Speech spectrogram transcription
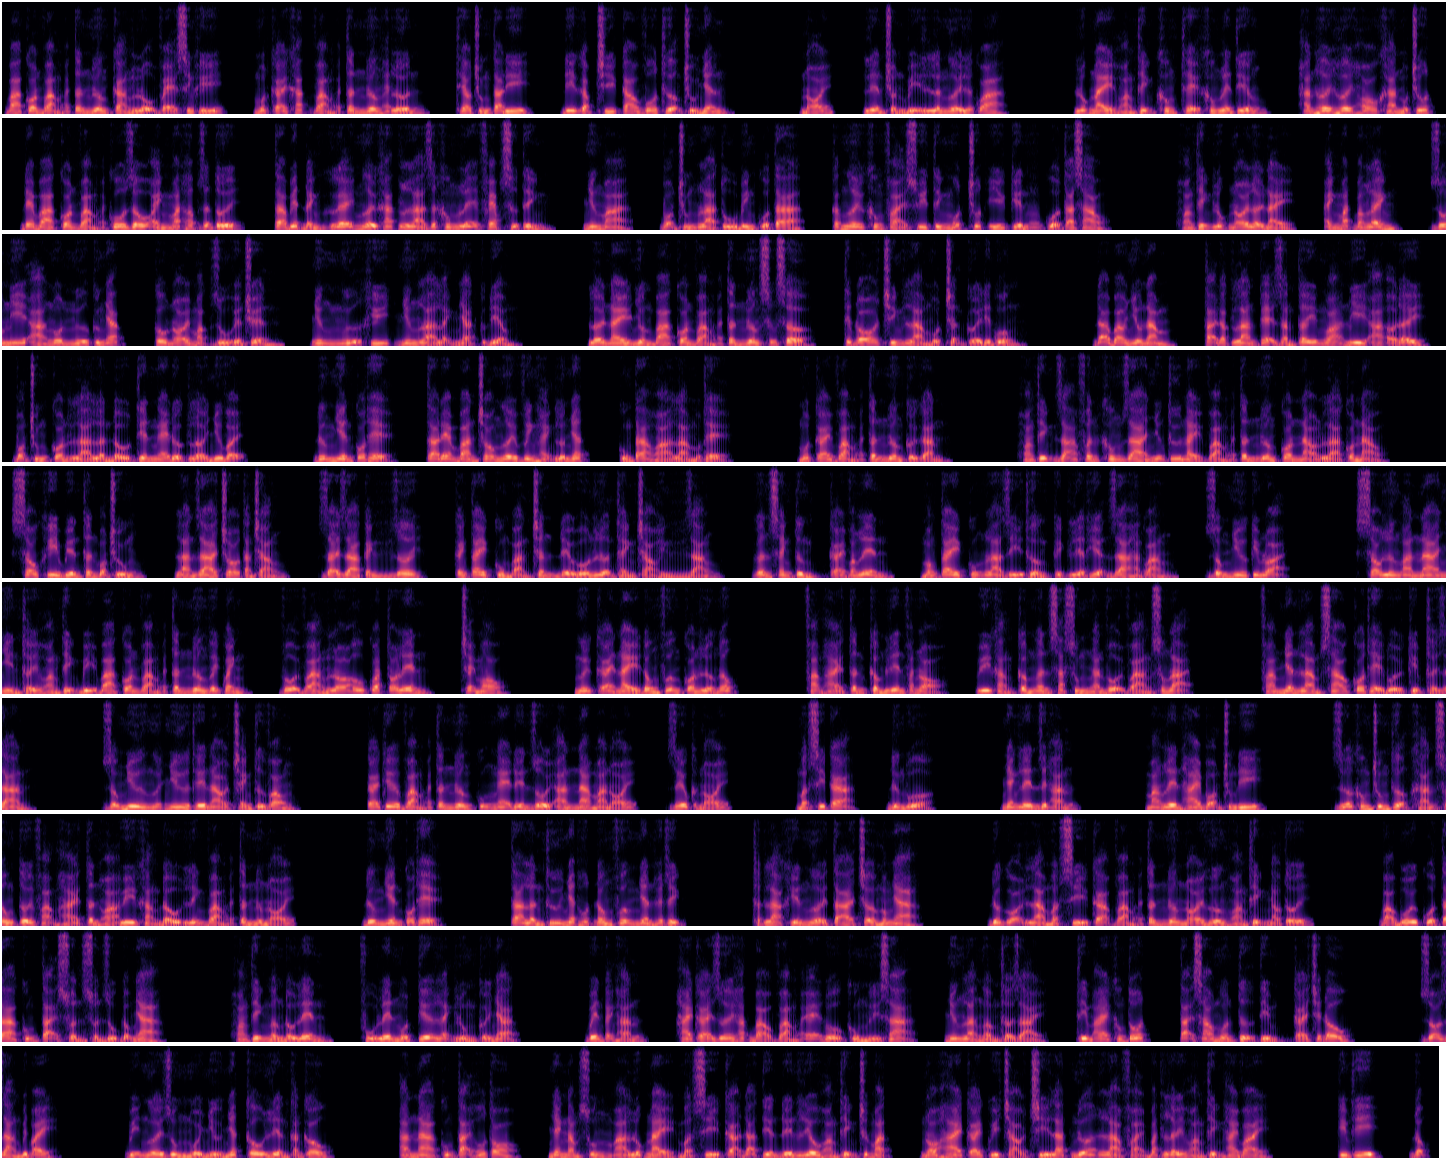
Ba con vàng tân nương càng lộ vẻ sinh khí, một cái khác vàng tân nương hét lớn, theo chúng ta đi đi gặp trí cao vô thượng chủ nhân. Nói, liền chuẩn bị lấn người lướt qua. Lúc này hoàng thịnh không thể không lên tiếng, hắn hơi hơi ho khan một chút đem ba con vàng cô dâu ánh mắt hấp dẫn tới, ta biết đánh gãy người khác là rất không lễ phép sự tình, nhưng mà, bọn chúng là tù binh của ta, các ngươi không phải suy tính một chút ý kiến của ta sao? Hoàng thịnh lúc nói lời này, ánh mắt băng lãnh, johnny á ngôn ngữ cứng nhắc, câu nói mặc dù huyền chuyển, nhưng ngữ khí nhưng là lạnh nhạt cực điểm. Lời này nhường ba con vàng tân nương xứng sở tiếp đó chính là một trận cười điên cuồng. Đã bao nhiêu năm, tại đặc lan kệ dàn tây ngoã ni á ở đây, bọn chúng còn là lần đầu tiên nghe được lời như vậy. Đương nhiên có thể, ta đem ban cho ngươi vinh hạnh lớn nhất, cùng ta hỏa làm một thể. Một cái vàng tân nương cười gằn hoàng thịnh giã phân không ra những thứ này vàng tân nương con nào là con nào. Sau khi biến thân bọn chúng, làn da cho tàn trắng, dài ra cánh rơi, cánh tay cùng bàn chân đều bốn lượn thành trào hình dáng, gân xanh từng cái văng lên, móng tay cũng là dị thường kịch liệt hiện ra hạ quang, giống như kim loại. Sau lưng anna nhìn thấy hoàng thịnh bị ba con vạm tân nương vây quanh, vội vàng lo âu quát to lên, chạy mau. Ngươi cái này đông phương con lượng ốc. Phạm hải tân cầm liên phát nỏ, uy khẳng cầm ngân sát súng ngắn vội vàng xông lại. Phạm nhân làm sao có thể đuổi kịp thời gian? Giống như ngươi như thế nào tránh tử vong? Cái kia vạm tân nương cũng nghe đến rồi anna mà nói dễ cực nói, mật xì cả, đừng đùa, nhanh lên giết hắn, mang lên hai bọn chúng đi. Giữa không trung thượng khán xông tới phạm hải tân hòa uy khẳng đầu lĩnh vàng tân nương nói, đương nhiên có thể, ta lần thứ nhất hút đông phương nhân huyết dịch, thật là khiến người ta chờ mong nha. Được gọi là mật sĩ cạ vàng tân nương nói hướng hoàng thịnh nào tới, bảo bối của ta cũng tại xuẩn xuẩn dục động nha. Hoàng thịnh ngẩng đầu lên, phủ lên một tia lạnh lùng cười nhạt. Bên cạnh hắn, hai cái dưới hắc bảo vàng e đổ cùng lý xạ nhưng là ngầm thở dài, tìm ai không tốt, tại sao muốn tự tìm cái chết đâu? Rõ ràng biết bay bị người dùng mồi nhử nhất câu liền cắn câu. Anna cũng tại hô to, nhanh nằm xuống mà lúc này mật sĩ cả đã tiến đến liêu hoàng thịnh trước mặt, nó hai cái quỷ trào chỉ lát nữa là phải bắt lấy hoàng thịnh hai vai. Kim thi, động.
